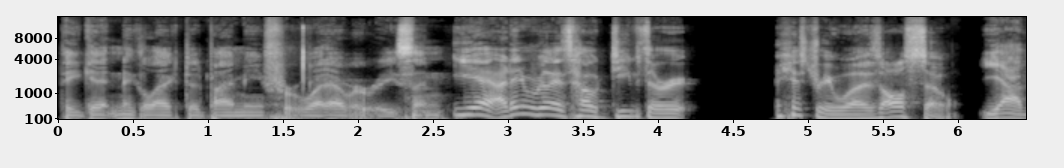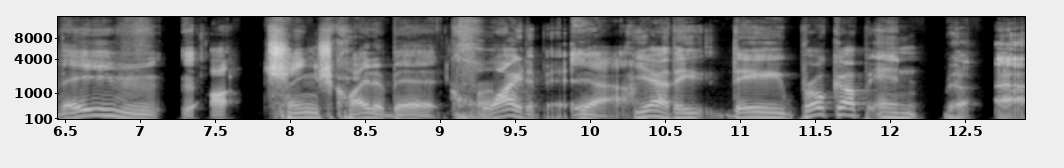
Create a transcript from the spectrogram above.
they get neglected by me for whatever reason. Yeah, I didn't realize how deep their history was. Also, Yeah, they've uh, changed quite a bit. quite a bit. Yeah. Yeah, they they broke up in uh,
